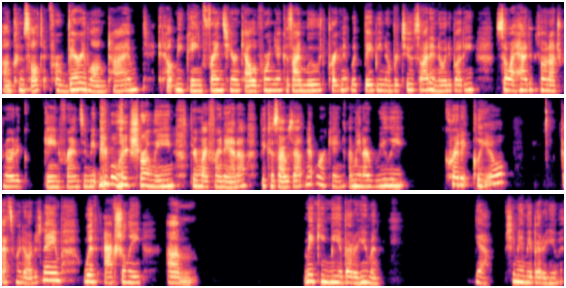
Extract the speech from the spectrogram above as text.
um, consultant for a very long time. It helped me gain friends here in California because I moved pregnant with baby number two, so I didn't know anybody. So I had to become an entrepreneur to gain friends and meet people like Charlene through my friend Anna because I was out networking. I mean, I really credit Cleo, that's my daughter's name, with actually um, making me a better human. Yeah, she made me a better human.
